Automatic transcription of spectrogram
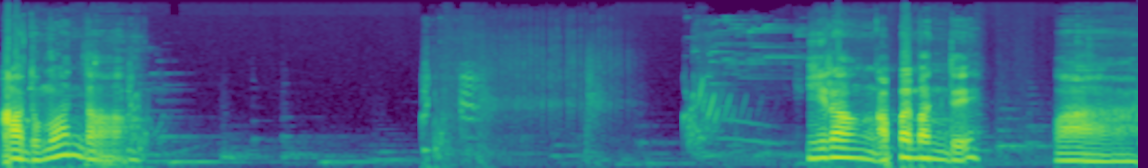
아, 너무한다. 이랑 앞발 맞는데. 와.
